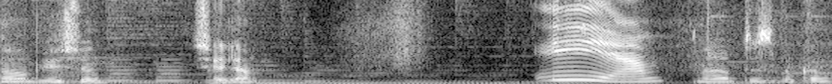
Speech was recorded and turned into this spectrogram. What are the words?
Ne yapıyorsun? Selam. İyiyim. Ne yaptınız bakalım?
